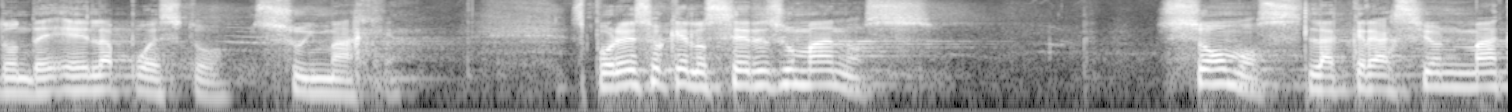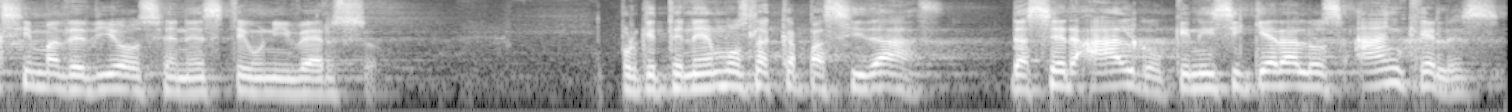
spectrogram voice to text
donde Él ha puesto su imagen. Es por eso que los seres humanos somos la creación máxima de Dios en este universo, porque tenemos la capacidad de hacer algo que ni siquiera los ángeles,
